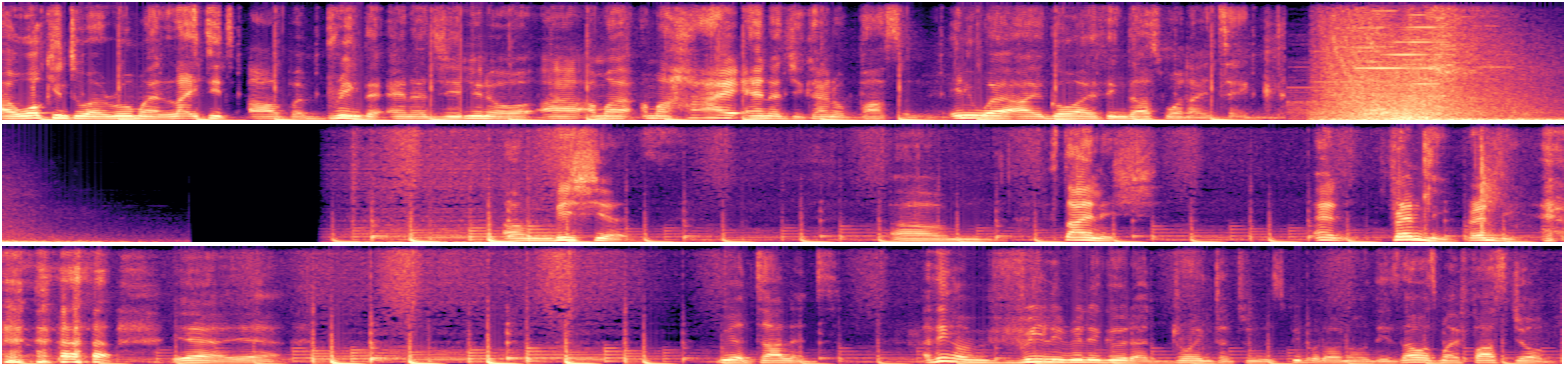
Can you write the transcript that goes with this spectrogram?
I walk into a room, I light it up, I bring the energy. You know, I'm, a, I'm a high energy kind of person. Anywhere I go, I think that's what I take. Ambitious, um, stylish, and friendly, friendly. yeah, yeah. We are talent. I think I'm really, really good at drawing tattoos. People don't know this. That was my first job.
